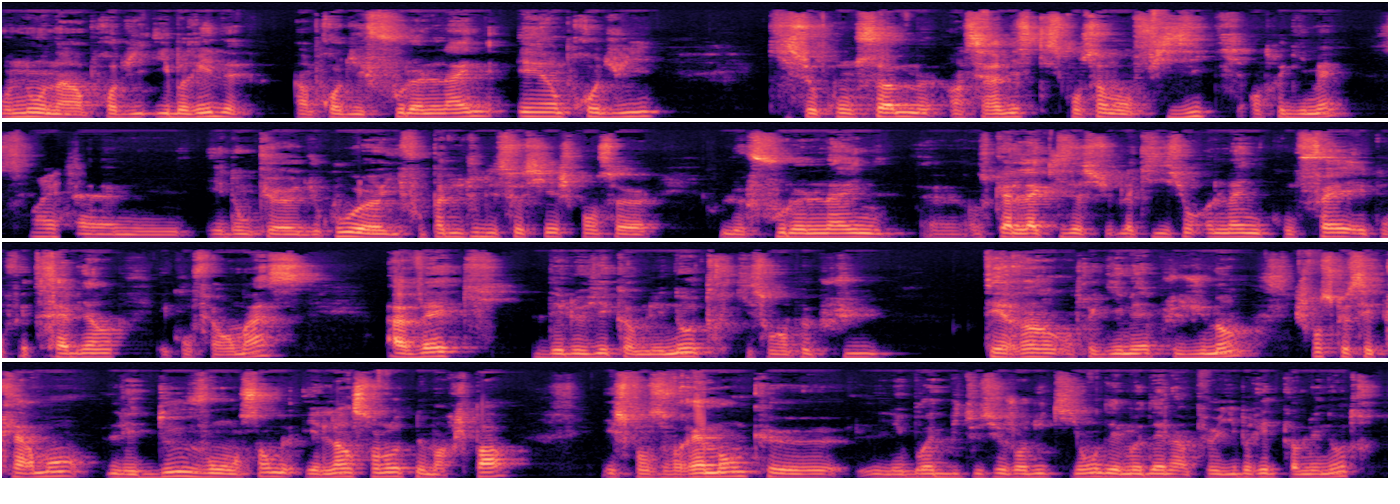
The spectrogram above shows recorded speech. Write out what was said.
nous, on a un produit hybride, un produit full online et un produit qui se consomme, un service qui se consomme en physique, entre guillemets. Euh, et donc, du coup, il faut pas du tout dissocier, je pense, le full online, en tout cas l'acquisition online qu'on fait et qu'on fait très bien et qu'on fait en masse, avec des leviers comme les nôtres qui sont un peu plus terrain entre guillemets plus humain. Je pense que c'est clairement les deux vont ensemble et l'un sans l'autre ne marche pas. Et je pense vraiment que les boîtes B2C aujourd'hui qui ont des modèles un peu hybrides comme les nôtres,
